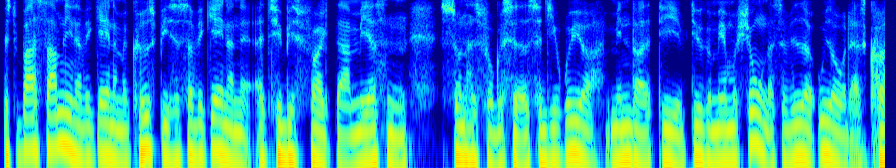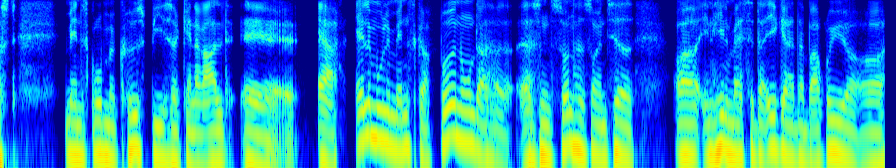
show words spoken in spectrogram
hvis du bare sammenligner veganer med kødspisere, så veganerne er typisk folk, der er mere sådan sundhedsfokuseret, så de ryger mindre, de dyrker mere motion og så videre ud over deres kost. Mens gruppen af kødspisere generelt øh, er alle mulige mennesker, både nogen, der er sådan sundhedsorienteret, og en hel masse, der ikke er, der bare ryger og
